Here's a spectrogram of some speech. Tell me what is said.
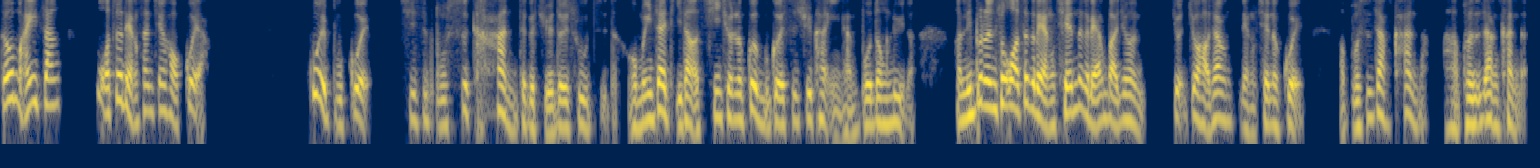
等我买一张，哇，这两三千好贵啊！贵不贵？其实不是看这个绝对数值的。我们一再提到期权的贵不贵，是去看隐含波动率的啊。你不能说哇，这个两千，那个两百就很就就好像两千的贵啊，不是这样看的啊，不是这样看的。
